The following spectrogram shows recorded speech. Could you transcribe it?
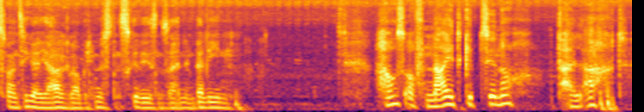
20er Jahre, glaube ich, müssten es gewesen sein in Berlin. House of Night gibt es hier noch. Teil 8.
